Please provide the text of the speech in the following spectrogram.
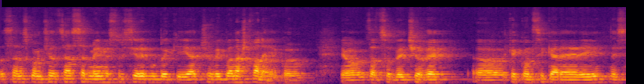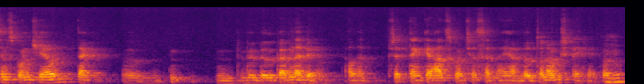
uh, jsem skončil třeba sedmý mistrovství republiky a člověk byl naštvaný, jako jo. jo za co by člověk uh, ke konci kariéry, než jsem skončil, tak by byl úplně v nebi. Ale před, tenkrát skončil sedmý a byl to na úspěch. Jako. Mm-hmm.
